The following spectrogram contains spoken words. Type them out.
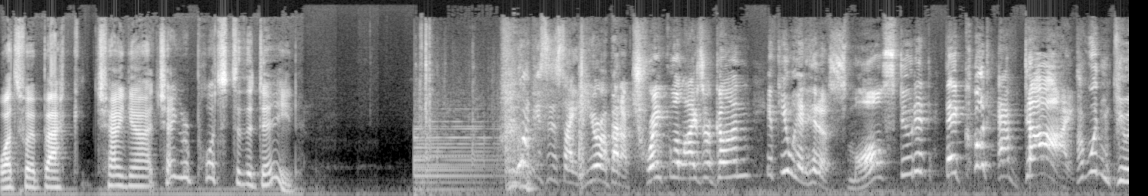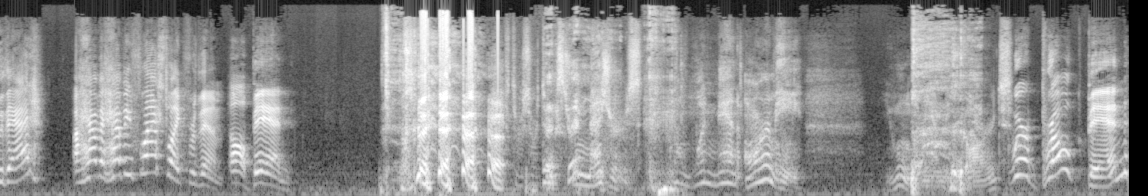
once we're back, Chang uh, Chang reports to the dean. What is this I hear about a tranquilizer gun? If you had hit a small student, they could have died. I wouldn't do that. I have a heavy flashlight for them. Oh, Ben. have to resort to extreme measures. A one-man army. You won't need any guards. We're broke, Ben.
